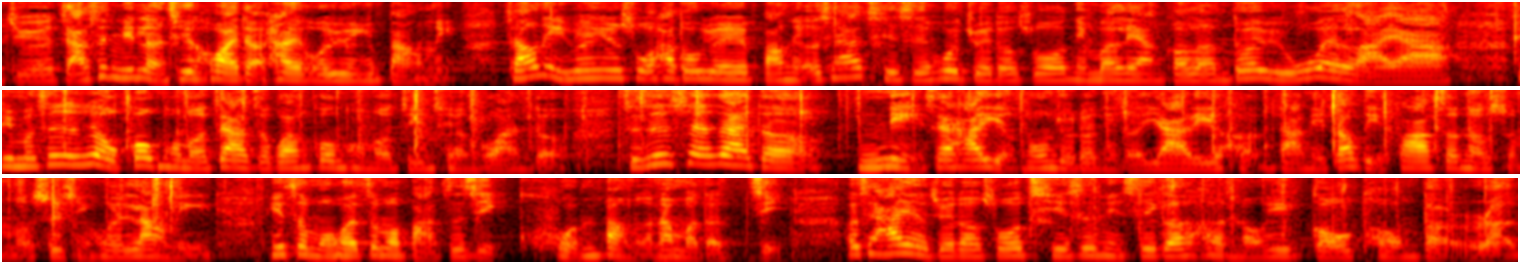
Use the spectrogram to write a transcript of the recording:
决，假设你冷气坏掉，他也会愿意帮你。只要你愿意说，他都愿意帮你。而且他其实会觉得说，你们两个人对于未来啊，你们其实是有共同的价值观、共同的金钱观的。只是现在的你在他眼中觉得你的压力很大。你到底发生了什么事情会让你？你怎么会这么把自己捆绑的那么的紧？而且他也觉得说，其实你是一个很容易沟通的人。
